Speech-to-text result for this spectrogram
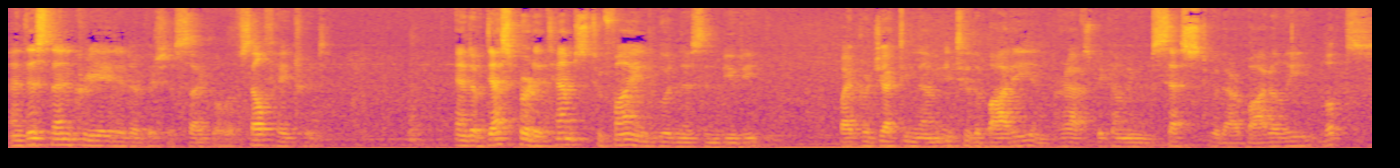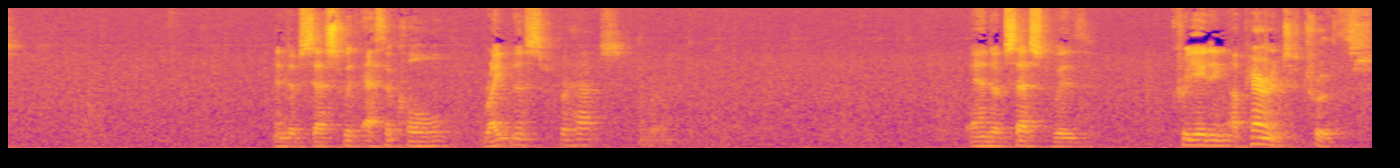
And this then created a vicious cycle of self hatred and of desperate attempts to find goodness and beauty by projecting them into the body and perhaps becoming obsessed with our bodily looks and obsessed with ethical rightness, perhaps, and obsessed with creating apparent truths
